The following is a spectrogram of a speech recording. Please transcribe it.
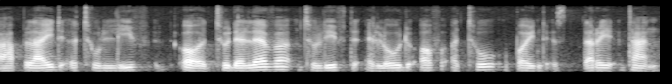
applied to lift or to the lever to lift a load of 2.3 ton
